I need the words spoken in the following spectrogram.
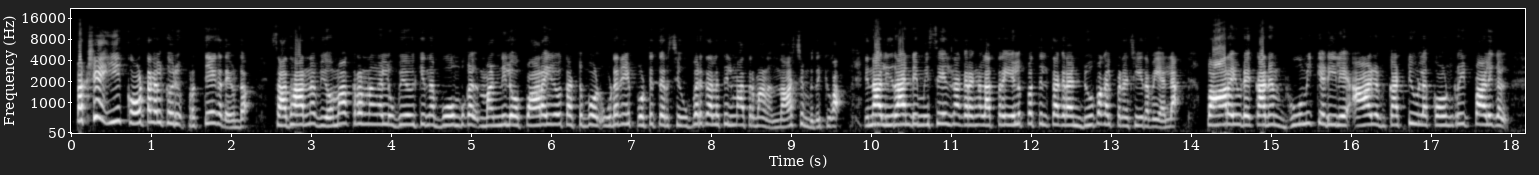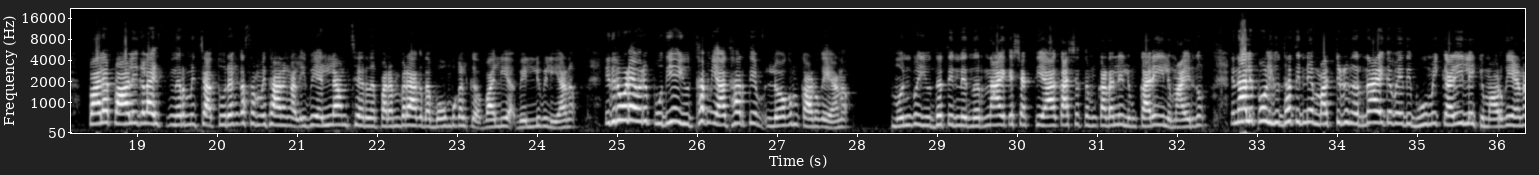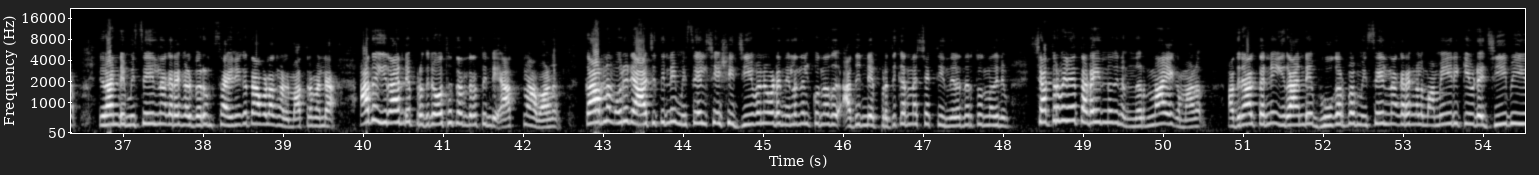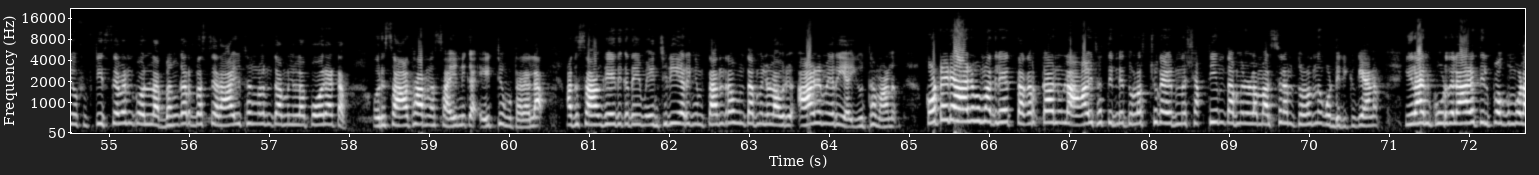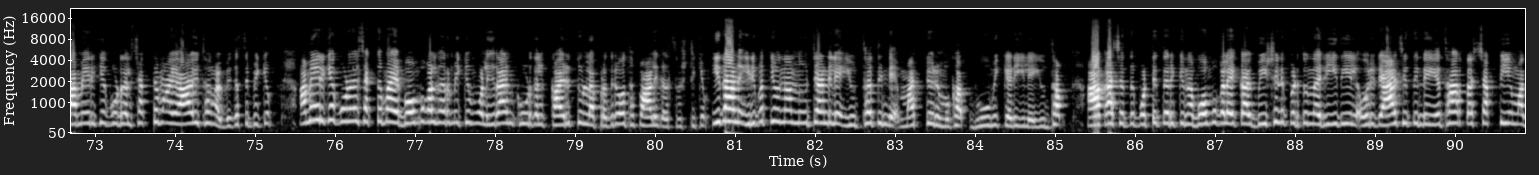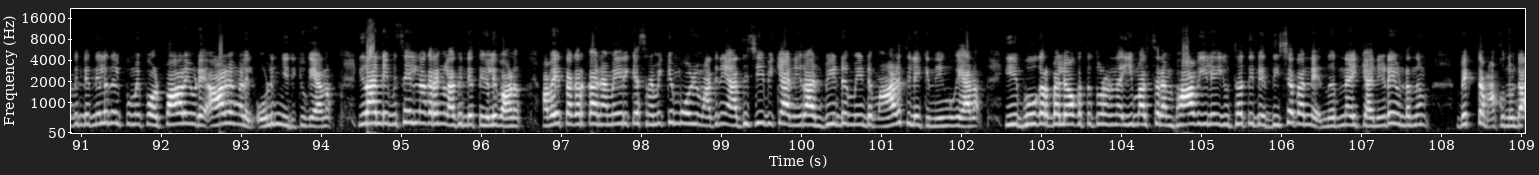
പക്ഷേ ഈ കോട്ടകൾക്ക് ഒരു പ്രത്യേകതയുണ്ട്. സാധാരണ വ്യോമാക്രമണങ്ങളിൽ ഉപയോഗിക്കുന്ന ബോംബുകൾ മണ്ണിലോ പാറയിലോ തട്ടുമ്പോൾ ഉടനെ പൊട്ടിത്തെറിച്ച് ഉപരിതലത്തിൽ മാത്രമാണ് നാശം വിതയ്ക്കുക. എന്നാൽ ഇറാന്റെ മിസൈൽ നഗരങ്ങൾ അത്ര എളുപ്പത്തിൽ തകരാൻ രൂപകൽപ്പന ചെയ്തവയല്ല. പാറയുടെ കനം ഭൂമിക്കടിയിലെ ആഴം കട്ടിയുള്ള കോൺക്രീറ്റ് പാളികൾ പല പാളികളായി നിർമ്മിച്ച തുരങ്ക സംവിധാനങ്ങൾ ഇവയെല്ലാം ചേർന്ന് പരമ്പരാഗത ബോംബുകൾക്ക് വലിയ വെല്ലുവിളിയാണ്. ഇതിലൂടെ ഒരു പുതിയ യുദ്ധം യാഥാർത്ഥ്യം ലോകം കാണുകയാണ്. മുൻപ് യുദ്ധത്തിന്റെ നിർണായക ശക്തി ആകാശത്തും കടലിലും കരയിലുമായിരുന്നു. എന്നാൽ ഇപ്പോൾ യുദ്ധത്തിന്റെ മറ്റൊരു നിർണായക വേദി ഭൂമിക്കടിയിലേക്ക് മാറുകയാണ്. ഇറാന്റെ മിസൈൽ നഗരങ്ങൾ വെറും സൈനിക താവളങ്ങൾ മാത്രമല്ല അത് ഇറാന്റെ പ്രതിരോധ തന്ത്രത്തിന്റെ ആത്മാവാണ്. കാരണം ഒരു രാജ്യത്തിന്റെ മിസൈൽ ശേഷി ജീവനോടെ നിലനിൽക്കുന്നത് അതിന്റെ പ്രതികരണ ശക്തി നിലനിർത്തുന്നതിനും ശത്രുവിനെ തടയുന്നതിനും നിർണായകമാണ്. അതിനാൽ തന്നെ ഇറാന്റെ ഭൂഗർഭ മിസൈൽ നഗരങ്ങളും അമേരിക്കയുടെ G B U fifty seven പോലുള്ള ബങ്കർ ബസ്റ്റർ ആയുധങ്ങളും തമ്മിലുള്ള പോരാട്ടം ഒരു സാധാരണ സൈനിക ഏറ്റുമുട്ടലല്ല. അത് സാങ്കേതികതയും എഞ്ചിനീയറിംഗും തന്ത്രവും തമ്മിലുള്ള ഒരു ആഴമേറിയ യുദ്ധമാണ്. കോട്ടയുടെ ആഴവും അതിലെ തകർക്കാനുള്ള ആയുധത്തിന്റെ തുളർച്ചുകയറുന്ന ശക്തിയും തമ്മിലുള്ള മത്സരം തുടർന്നുകൊണ്ടിരിക്കുകയാണ്. ഇറാൻ കൂടുതൽ ആഴത്തിൽ പോകുമ്പോൾ അമേരിക്ക കൂടുതൽ ശക്തമായ ആയുധങ്ങൾ വികസിപ്പിക്കും. അമേരിക്ക കൂടുതൽ ശക്തമായ ബോംബുകൾ നിർമ്മിക്കുമ്പോൾ ഇറാൻ കൂടുതൽ കരുത്തുള്ള പ്രതിരോധ പാളികൾ സൃഷ്ടിക്കും. ഇതാണ് ഇരുപത്തിയൊന്നാം നൂറ്റാണ്ടിലെ യുദ്ധത്തിന്റെ മറ്റൊരു മുഖം. ഭൂമിക്കടിയിലെ യുദ്ധം. ആകാശത്ത് പൊട്ടിത്തെറിക്കുന്ന ബോംബുകളേക്കാൾ ഭീഷണിപ്പെടുത്തുന്ന രീതിയിൽ ഒരു രാജ്യത്തിന്റെ യഥാർത്ഥ ശക്തിയും അതിന്റെ നിലനിൽപ്പും ഇപ്പോൾ പാറയുടെ ആഴങ്ങളിൽ ഒളിഞ്ഞിരിക്കുകയാണ്. ഇറാന്റെ മിസൈൽ നഗരങ്ങൾ അതിന്റെ തെളിവാണ്. അവയെ തകർക്കാൻ അമേരിക്ക ശ്രമിക്കുമ്പോഴും അതിനെ അതിജീവിക്കാൻ ഇറാൻ വീണ്ടും വീണ്ടും ആഴത്തിലേക്ക് നീങ്ങുകയാണ്. ഈ ഭൂഗർഭ ലോകത്ത് തുടർന്ന ഈ മത്സരം ഭാവിയിലെ യുദ്ധത്തിന്റെ ദിശ തന്നെ നിർണയിക്കാൻ ഇടയുണ്ടെന്നും വ്യക്തമാക്കുന്നുണ്ട്.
